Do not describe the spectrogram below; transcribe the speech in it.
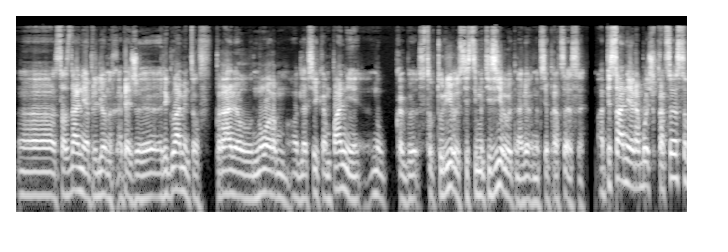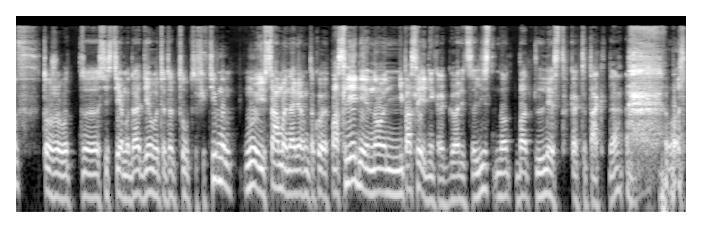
Э, создание определенных, опять же, регламентов, правил, норм для всей компании, ну, как бы структурирует, систематизирует, наверное, все процессы. Описание рабочих процессов, тоже вот э, системы, да, делают этот труд эффективным. Ну и самое, наверное, такое последнее, но не последнее, как говорится, list, not but list, как-то так, да. вот.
